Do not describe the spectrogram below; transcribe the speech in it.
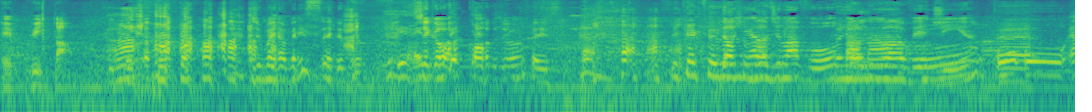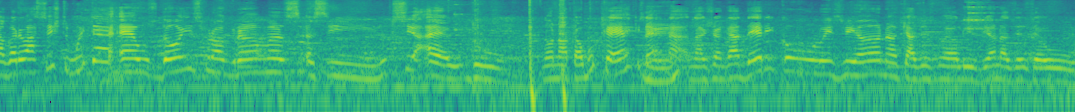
Repita. De manhã bem cedo. Chegou a acorda de uma vez. E o que, é que vocês Daniela acham de Lavô, tá Daniela de na Lavô. Verdinha. O- É, o- agora eu assisto muito é, é os dois programas assim noticia, é, o do Nonato Albuquerque, né? Sim. Na, na Jangadeira e com o Luiz Viana, que às vezes não é o Luiz Viana, às vezes é o.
